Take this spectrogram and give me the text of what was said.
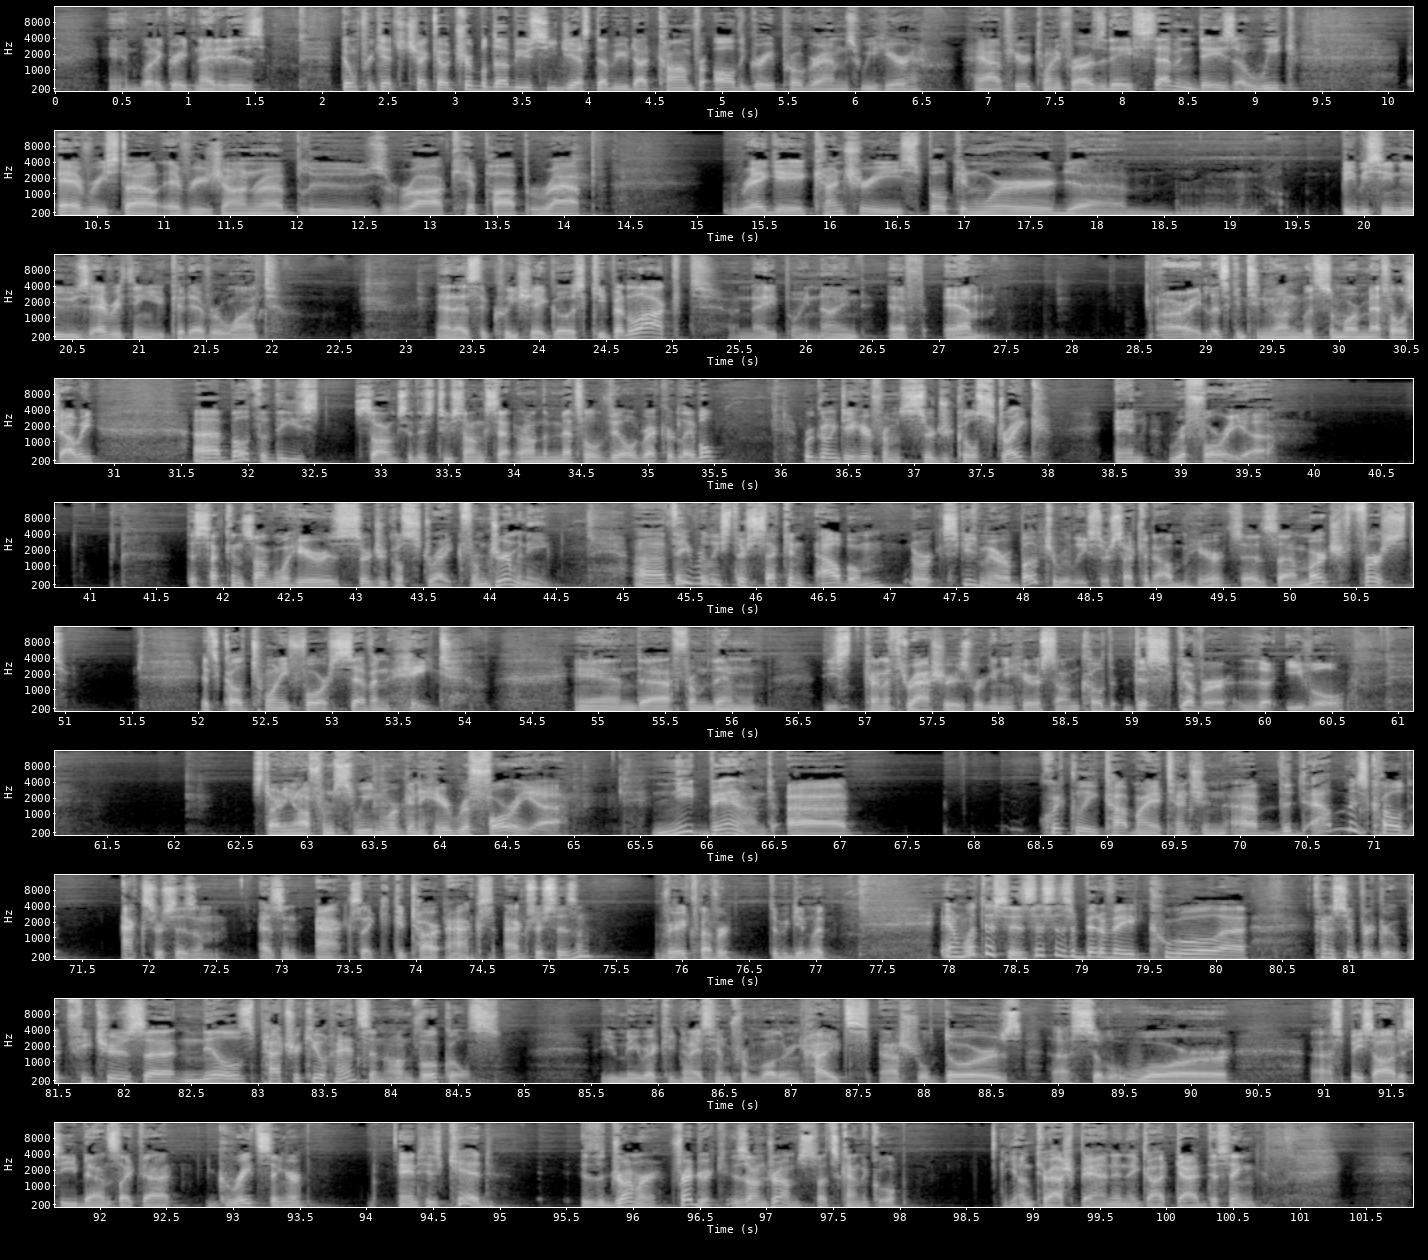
and what a great night it is. Don't forget to check out www.cjsw.com for all the great programs we here have here 24 hours a day, seven days a week. Every style, every genre blues, rock, hip hop, rap, reggae, country, spoken word, um, BBC News, everything you could ever want. And as the cliche goes, keep it locked on 90.9 FM. All right, let's continue on with some more metal, shall we? Uh, both of these songs in this two song set are on the Metalville record label. We're going to hear from Surgical Strike and Rifforia. The second song we'll hear is Surgical Strike from Germany. Uh, they released their second album, or excuse me, are about to release their second album. Here it says uh, March 1st. It's called 24 7 Hate. And uh, from them, these kind of thrashers, we're going to hear a song called Discover the Evil. Starting off from Sweden, we're going to hear Rifforia. Neat band. Uh, quickly caught my attention. Uh, the album is called Axorcism, as an axe, like guitar axe, Axorcism. Very clever to begin with. And what this is, this is a bit of a cool uh, kind of super group. It features uh, Nils Patrick Johansson on vocals. You may recognize him from Wuthering Heights, Astral Doors, uh, Civil War, uh, Space Odyssey, bands like that. Great singer. And his kid is the drummer. Frederick is on drums, so that's kind of cool. Young thrash band, and they got dad to sing.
